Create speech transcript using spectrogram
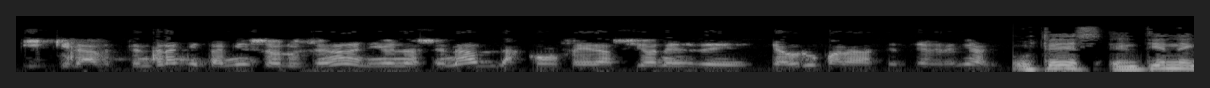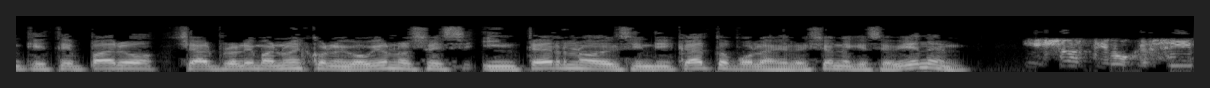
y que la tendrán que también solucionar a nivel nacional las confederaciones de, que agrupan a las entidades gremiales. ¿Ustedes entienden que este paro ya el problema no es con el gobierno, es interno del sindicato por las elecciones que se vienen? Y yo estimo que sí,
